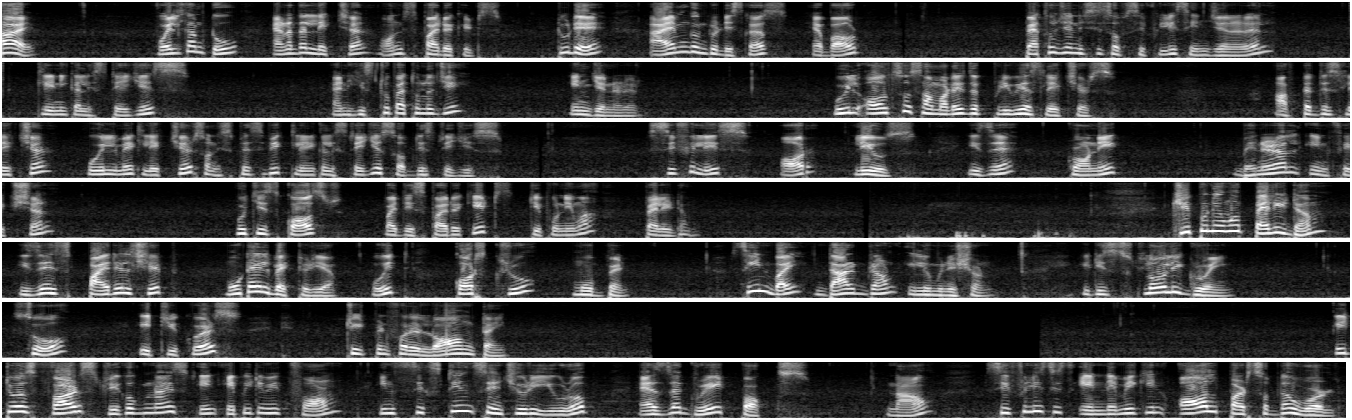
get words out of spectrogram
Hi, welcome to another lecture on spirochetes. Today I am going to discuss about pathogenesis of syphilis in general, clinical stages and histopathology in general. We will also summarize the previous lectures. After this lecture, we will make lectures on specific clinical stages of these disease. Syphilis or lues is a chronic venereal infection which is caused by the spirochetes Treponema pallidum. Treponema pallidum is a spiral shaped motile bacteria with corkscrew movement seen by dark ground illumination. It is slowly growing so it requires treatment for a long time. It was first recognized in epidemic form in 16th century Europe as the Great Pox. Now, syphilis is endemic in all parts of the world.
